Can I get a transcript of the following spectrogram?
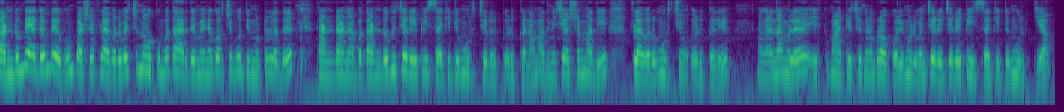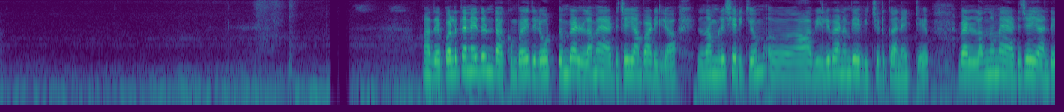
തണ്ടും വേഗം വേവും. പക്ഷേ ഫ്ലവർ വെച്ച് നോക്കുമ്പോൾ താരതമ്യേന കുറച്ച് ബുദ്ധിമുട്ടുള്ളത് തണ്ടാണ്. അപ്പോൾ തണ്ടൊന്ന് ചെറിയ പീസാക്കിയിട്ട് മുറിച്ചെടു എടുക്കണം. അതിനുശേഷം മതി ഫ്ലവർ മുറിച്ച് എടുക്കൽ അങ്ങനെ നമ്മൾ ഈ മാറ്റി വെച്ചേക്കുന്ന ബ്രോക്കോളി മുഴുവൻ ചെറിയ ചെറിയ പീസാക്കിയിട്ട് മുറിക്കുക അതേപോലെ തന്നെ ഇത് ഉണ്ടാക്കുമ്പോൾ ഇതിൽ ഒട്ടും വെള്ളം ആഡ് ചെയ്യാൻ പാടില്ല. ഇത് നമ്മൾ ശരിക്കും ആവിയിൽ വേണം വേവിച്ചെടുക്കാനായിട്ട്. വെള്ളമൊന്നും ആഡ് ചെയ്യാണ്ട്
